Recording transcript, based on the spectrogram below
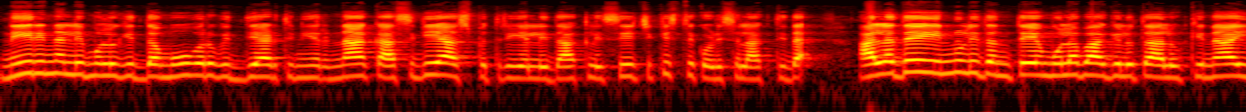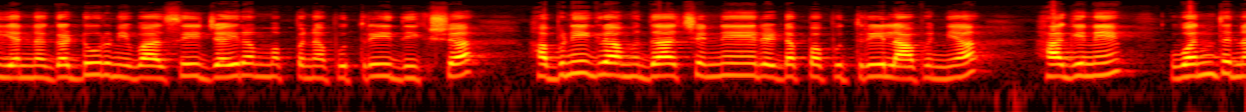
ನೀರಿನಲ್ಲಿ ಮುಳುಗಿದ್ದ ಮೂವರು ವಿದ್ಯಾರ್ಥಿನಿಯರನ್ನ ಖಾಸಗಿ ಆಸ್ಪತ್ರೆಯಲ್ಲಿ ದಾಖಲಿಸಿ ಚಿಕಿತ್ಸೆ ಕೊಡಿಸಲಾಗ್ತಿದೆ. ಅಲ್ಲದೆ ಇನ್ನುಳಿದಂತೆ ಮುಲಬಾಗಿಲು ತಾಲೂಕಿನ ಎನ್ ಗಡ್ಡೂರು ನಿವಾಸಿ ಜೈರಮ್ಮಪ್ಪನ ಪುತ್ರಿ ದೀಕ್ಷಾ ಹಬಣಿ ಗ್ರಾಮದ ಚೆನ್ನೆ ರೆಡ್ಡಪ್ಪ ಪುತ್ರಿ ಲಾವಣ್ಯ ಹಾಗೆಯೇ ವಂದನ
